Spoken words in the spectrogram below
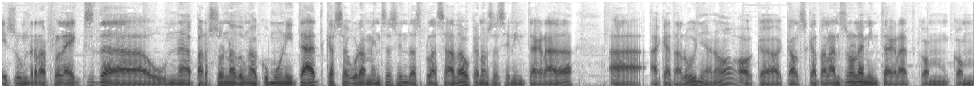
és un reflex d'una persona d'una comunitat que segurament se sent desplaçada o que no se sent integrada a, a Catalunya, no? O que, que els catalans no l'hem integrat com, com,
